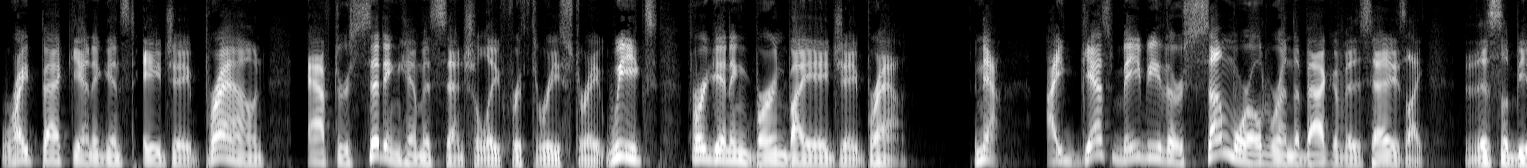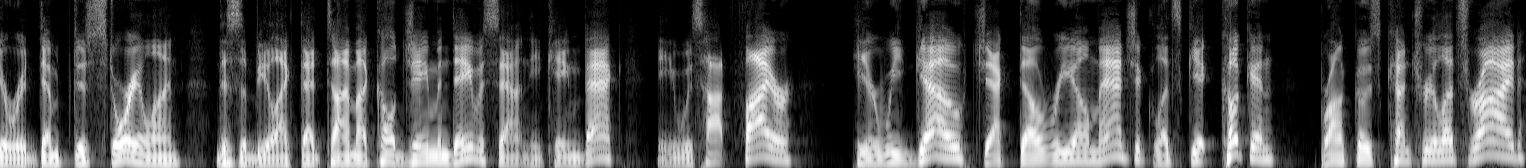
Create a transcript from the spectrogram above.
right back in against A.J. Brown after sitting him essentially for three straight weeks for getting burned by A.J. Brown. Now, I guess maybe there's some world where in the back of his head he's like, this will be a redemptive storyline. This will be like that time I called Jamin Davis out and he came back. He was hot fire. Here we go. Jack Del Rio magic. Let's get cooking. Broncos country, let's ride.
